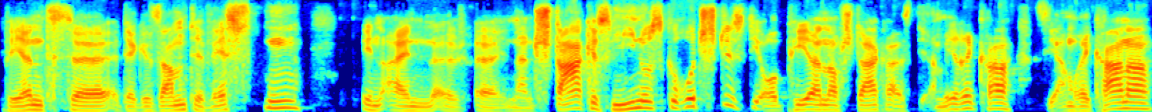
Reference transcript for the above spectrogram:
während äh, der gesamte Westen in ein, in ein starkes Minus gerutscht ist. Die Europäer noch stärker als die Amerika, die Amerikaner.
